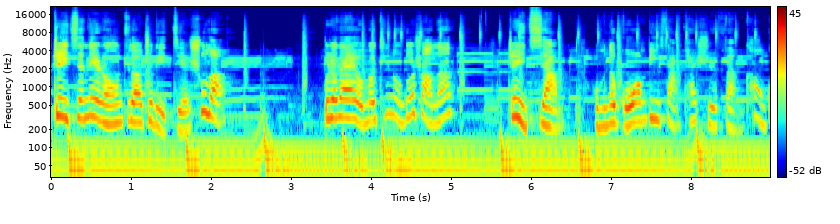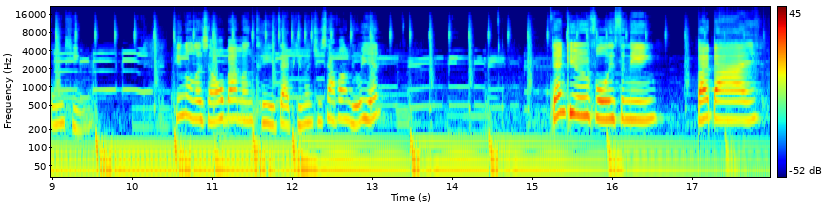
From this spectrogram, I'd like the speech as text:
这一期的内容就到这里结束了，不知道大家有没有听懂多少呢？这一期啊， 我们的国王陛下开始反抗宫廷，听懂的小伙伴们可以在评论区下方留言。Thank you for listening，拜拜。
